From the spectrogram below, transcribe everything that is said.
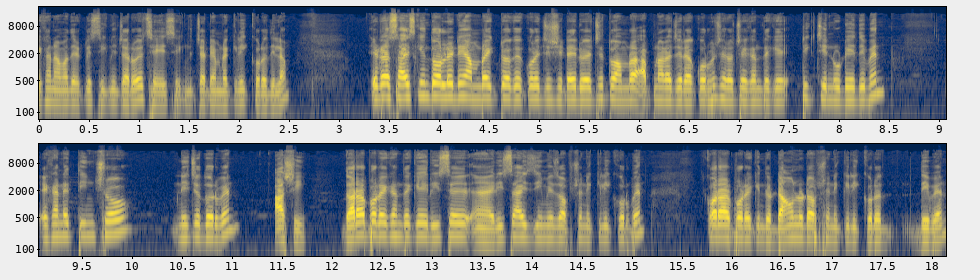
এখানে আমাদের একটি সিগনেচার রয়েছে। এই সিগনেচারটি আমরা ক্লিক করে দিলাম। এটা সাইজ কিন্তু অলরেডি আমরা একটু আগে করেছি, সেটাই রয়েছে। তো আমরা আপনারা যেটা করবেন, সেটা হচ্ছে এখান থেকে টিক চিহ্ন উঠিয়ে দেবেন। এখানে তিনশো নিচে ধরবেন আশি ধরার পরে এখান থেকে রিসাই রিসাইজ ইমেজ অপশনে ক্লিক করবেন। করার পরে কিন্তু ডাউনলোড অপশনে ক্লিক করে দিবেন।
